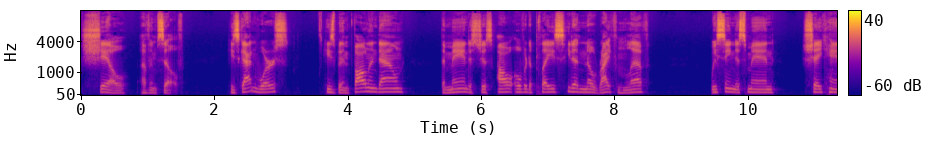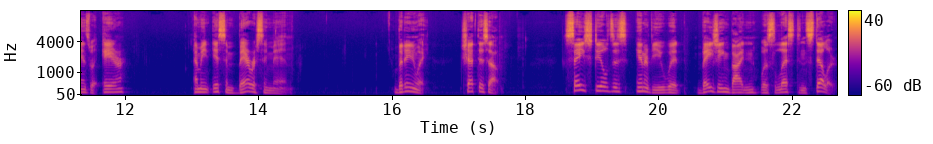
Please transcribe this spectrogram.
shell of himself. He's gotten worse. He's been falling down. The man is just all over the place. He doesn't know right from left. We've seen this man shake hands with air. I mean, it's embarrassing, man. But anyway, check this out. Sage Steele's interview with Beijing Biden was less than stellar.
